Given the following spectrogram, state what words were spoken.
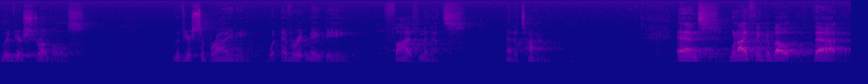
live your struggles, live your sobriety, whatever it may be, five minutes at a time. And when I think about that,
